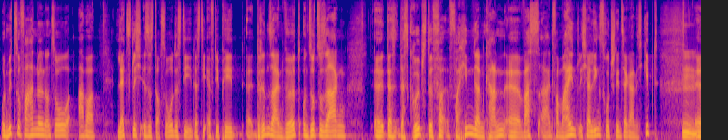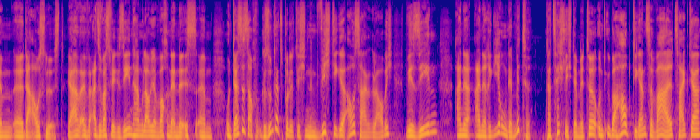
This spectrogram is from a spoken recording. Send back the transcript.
und mitzuverhandeln und so. Aber letztlich ist es doch so, dass die, dass die FDP äh, drin sein wird und sozusagen äh, das, das Gröbste ver verhindern kann, äh, was ein vermeintlicher Linksrutsch, den es ja gar nicht gibt, mhm. ähm, äh, da auslöst. Ja, äh, also was wir gesehen haben, glaube ich, am Wochenende ist, ähm, und das ist auch gesundheitspolitisch eine wichtige Aussage, glaube ich, wir sehen eine, eine Regierung der Mitte tatsächlich der Mitte und überhaupt die ganze Wahl zeigt ja,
